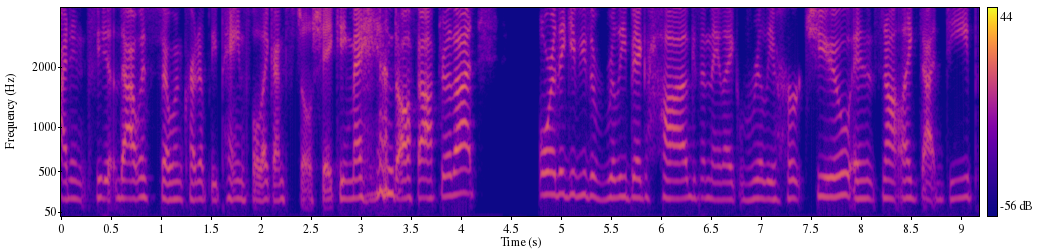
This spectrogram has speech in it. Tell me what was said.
I didn't feel that was so incredibly painful. Like I'm still shaking my hand off after that. Or they give you the really big hugs and they like really hurt you and it's not like that deep.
